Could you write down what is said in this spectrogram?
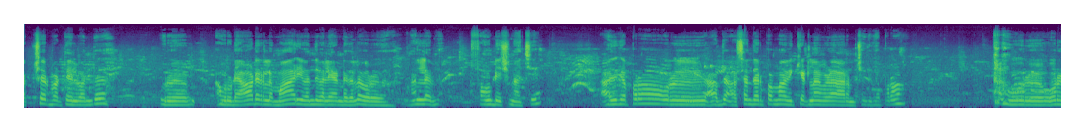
அக்ஷர் பட்டேல் வந்து ஒரு அவருடைய ஆர்டரில் மாறி வந்து விளையாண்டதில் ஒரு நல்ல ஃபவுண்டேஷன் ஆச்சு. அதுக்கப்புறம் ஒரு அது அசந்தர்ப்பமாக விக்கெட்லாம் விழ ஆரம்பித்ததுக்கப்புறம் ஒரு ஒரு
